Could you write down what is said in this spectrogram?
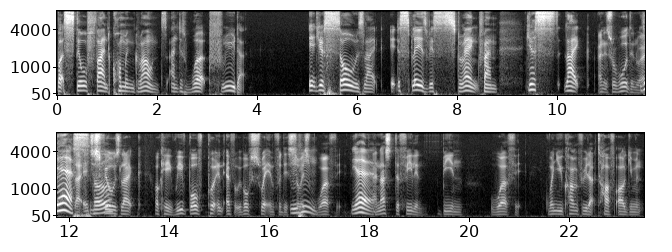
but still find common grounds and just work through that. It just shows like it displays this strength and just like And it's rewarding, right? Yes, Like it just bro. feels like okay, we've both put in effort, we're both sweating for this, so it's Mhm. worth it. yeah, And that's the feeling, being worth it. When you come through that tough argument,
